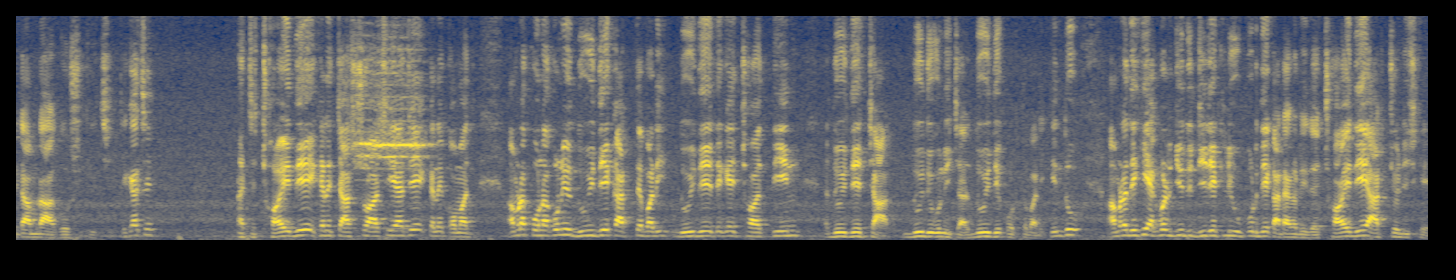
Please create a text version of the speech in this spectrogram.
এটা আমরা আগেও শিখেছি। ঠিক আছে? আচ্ছা ছয় দিয়ে এখানে চারশো আশি আছে, এখানে কমা আমরা কোনাকুনি দুই দিয়ে কাটতে পারি, দুই দিয়ে থেকে ছয়, তিন, দুই দিয়ে চার, দুই দুগুনি চার, দুই দিয়ে করতে পারি। কিন্তু আমরা দেখি একবার যদি ডিরেক্টলি উপর দিয়ে কাটাকাটি দেয়, ছয় দিয়ে আটচল্লিশকে।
